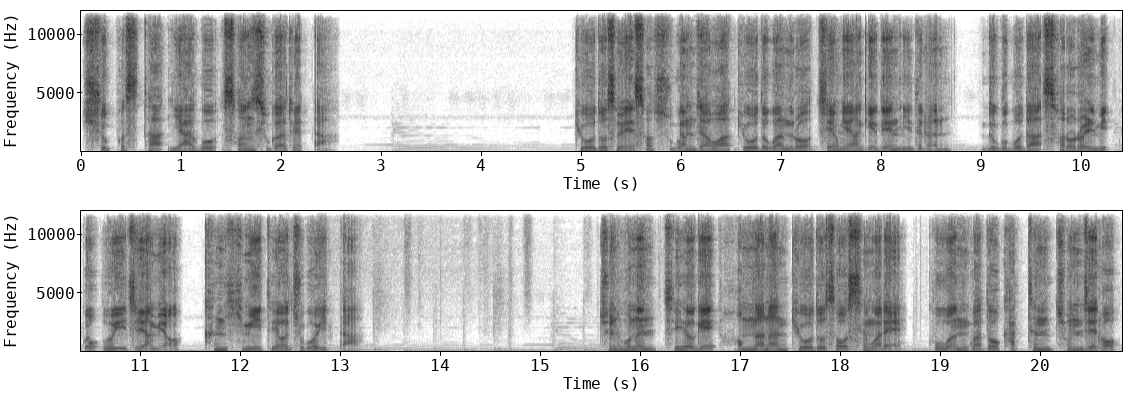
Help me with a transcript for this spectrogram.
슈퍼스타 야구 선수가 됐다. 교도소에서 수감자와 교도관으로 재회하게 된 이들은 누구보다 서로를 믿고 의지하며 큰 힘이 되어주고 있다. 준호는 재혁의 험난한 교도소 생활에 구원과도 같은 존재로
